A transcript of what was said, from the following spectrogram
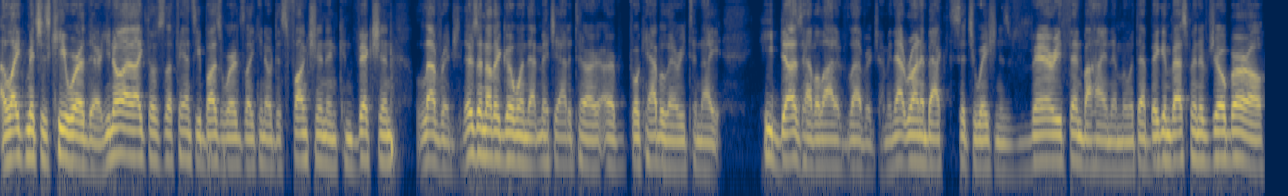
I like Mitch's keyword there. You know, I like those fancy buzzwords like, you know, dysfunction and conviction, leverage. There's another good one that Mitch added to our, our vocabulary tonight. He does have a lot of leverage. I mean, that running back situation is very thin behind him. And with that big investment of Joe Burrow,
